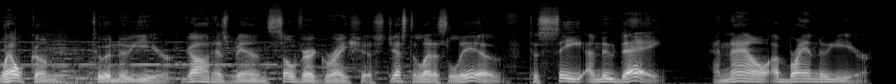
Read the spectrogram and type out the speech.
Welcome to a new year. God has been so very gracious just to let us live to see a new day and now a brand new year.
